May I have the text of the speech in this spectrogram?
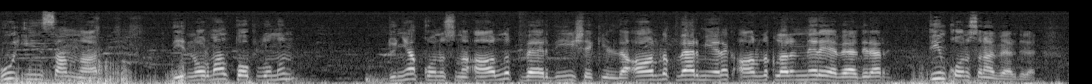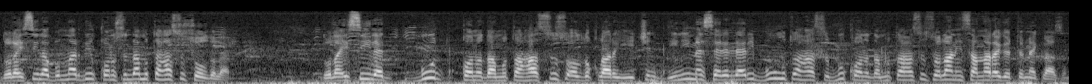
Bu insanlar normal toplumun dünya konusuna ağırlık verdiği şekilde ağırlık vermeyerek ağırlıklarını nereye verdiler? Din konusuna verdiler. Dolayısıyla bunlar din konusunda mutahassıs oldular. Dolayısıyla bu konuda mutahassıs oldukları için dini meseleleri bu mutahassıs bu konuda mutahassıs olan insanlara götürmek lazım.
